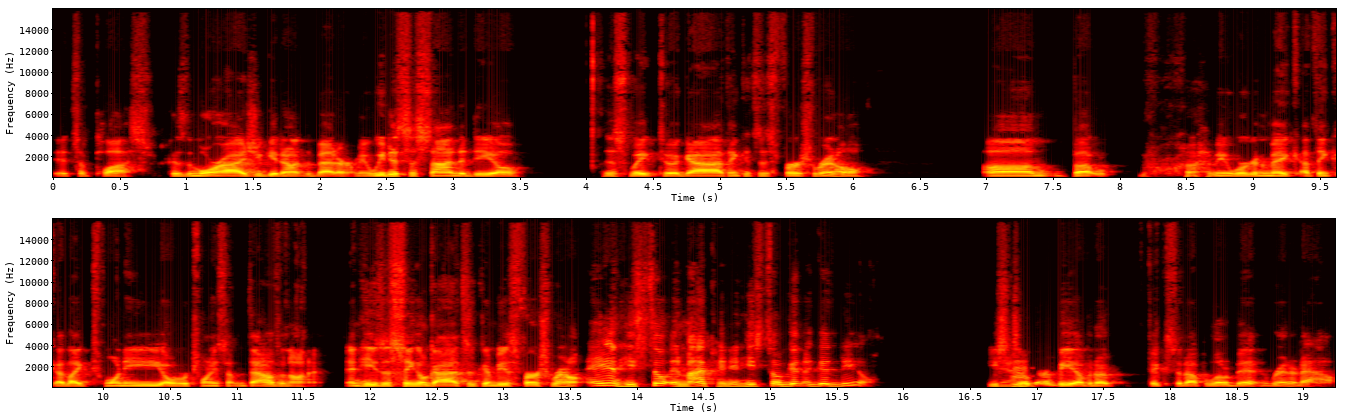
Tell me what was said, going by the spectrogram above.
it's a plus because the more eyes you get on it, the better. I mean, we just assigned a deal this week to a guy. I think it's his first rental. Um, but I mean, we're going to make, I think, uh, like 20 over 20 something thousand on it. And he's a single guy. It's going to be his first rental. And he's still, in my opinion, he's still getting a good deal. He's yeah. still going to be able to fix it up a little bit and rent it out.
